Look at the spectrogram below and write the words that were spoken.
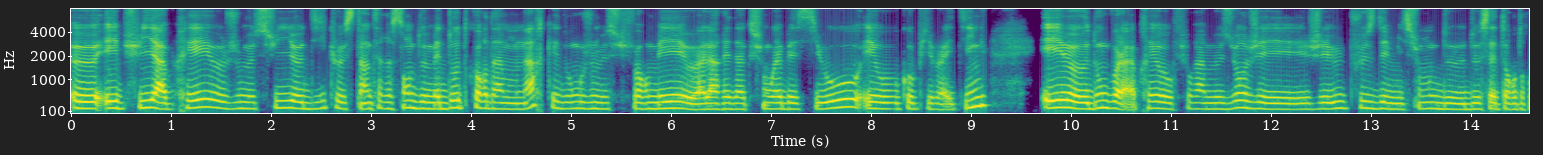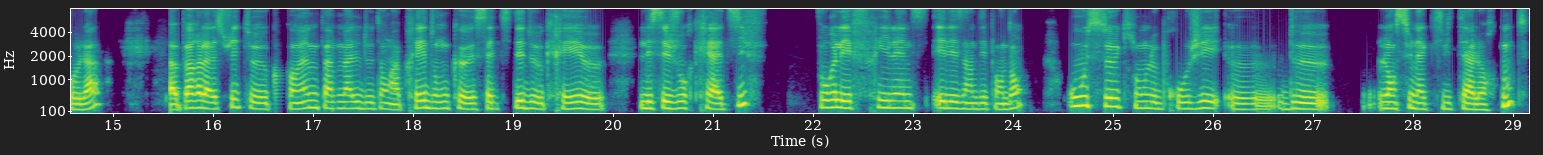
et puis après, je me suis dit que c'était intéressant de mettre d'autres cordes à mon arc. Et donc, je me suis formée à la rédaction web SEO et au copywriting. Et donc, voilà, après, au fur et à mesure, j'ai eu plus d'émissions de, de, cet ordre-là. Par la suite, quand même pas mal de temps après, donc cette idée de créer les séjours créatifs pour les freelances et les indépendants, ou ceux qui ont le projet de lancer une activité à leur compte.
